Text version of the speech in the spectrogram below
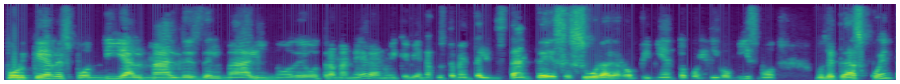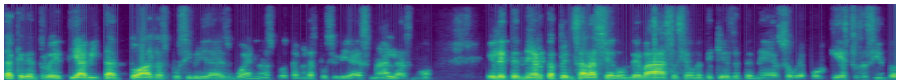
¿Por qué respondí al mal desde el mal y no de otra manera, ¿no? Y que viene justamente el instante de cesura, de rompimiento contigo mismo, donde te das cuenta que dentro de ti habitan todas las posibilidades buenas, pero también las posibilidades malas, ¿no? El detenerte a pensar hacia dónde vas, hacia dónde te quieres detener, sobre por qué estás haciendo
